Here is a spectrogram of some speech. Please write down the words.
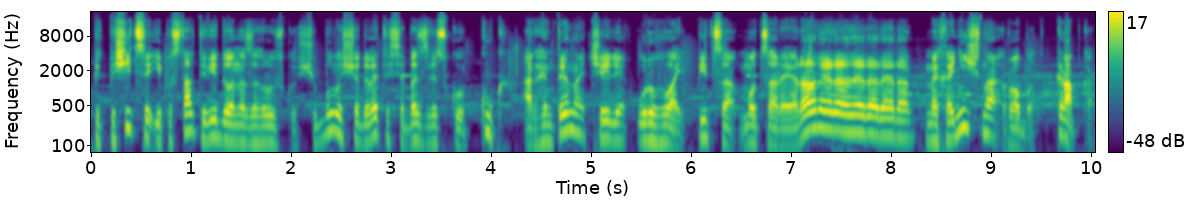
Підпишіться і поставте відео на загрузку, щоб було що дивитися без зв'язку. Кук, Аргентина, Чилі, Уругвай, піца, моцарера, механічна робот. Крапка.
